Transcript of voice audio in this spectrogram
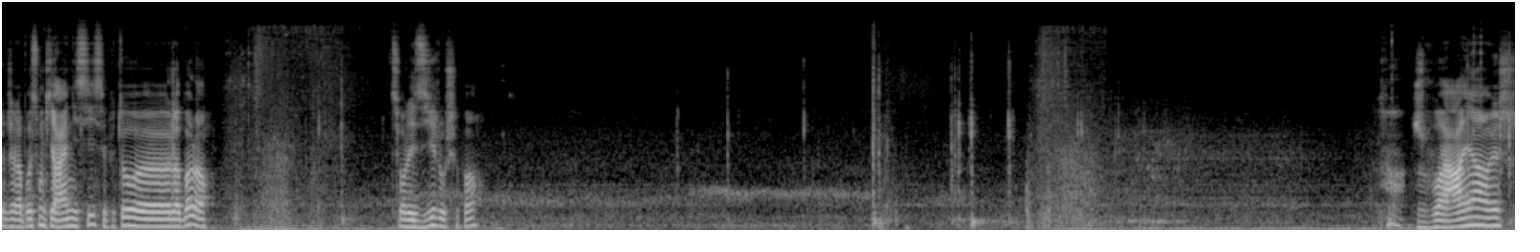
J'ai l'impression qu'il n'y a rien ici, c'est plutôt euh, là-bas, là. Sur les îles ou je sais pas. Je vois rien, wesh.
